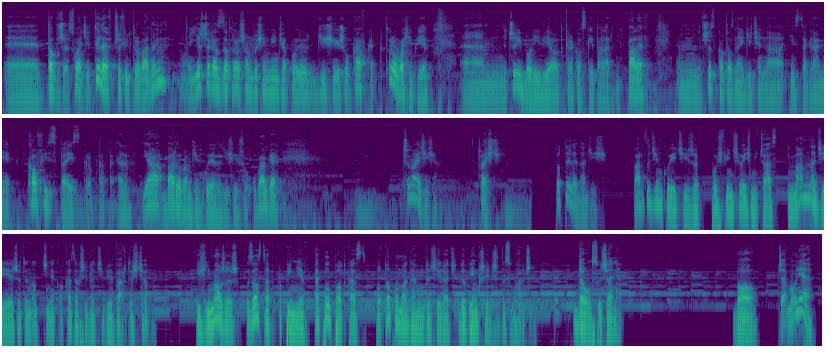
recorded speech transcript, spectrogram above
E, dobrze, słuchajcie, tyle w przefiltrowanym. Jeszcze raz zapraszam do sięgnięcia po dzisiejszą kawkę, którą właśnie piję, czyli Boliwię od krakowskiej palarni Pale. Wszystko to znajdziecie na Instagramie coffeespace.pl. Ja bardzo Wam dziękuję za dzisiejszą uwagę. Trzymajcie się. Cześć. To tyle na dziś. Bardzo dziękuję Ci, że poświęciłeś mi czas i mam nadzieję, że ten odcinek okazał się dla Ciebie wartościowy. Jeśli możesz, zostaw opinię w Apple Podcast, bo to pomaga mi docierać do większej liczby słuchaczy. Do usłyszenia. Bo czemu nie?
